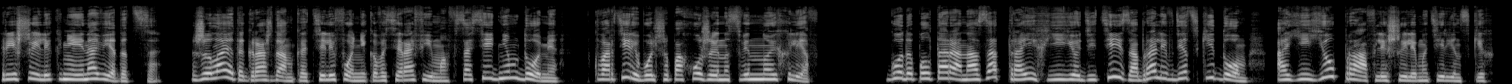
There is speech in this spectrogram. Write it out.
Решили к ней наведаться. Жила эта гражданка Телефонникова Серафима в соседнем доме, в квартире, больше похожей на свиной хлев. Года полтора назад троих ее детей забрали в детский дом, а ее прав лишили материнских.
